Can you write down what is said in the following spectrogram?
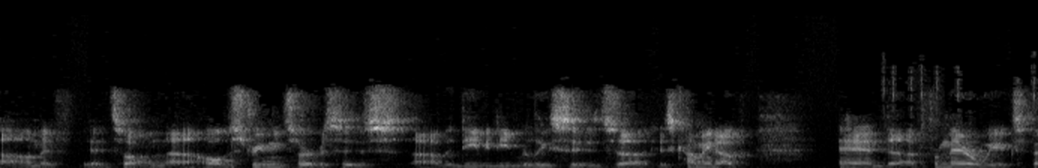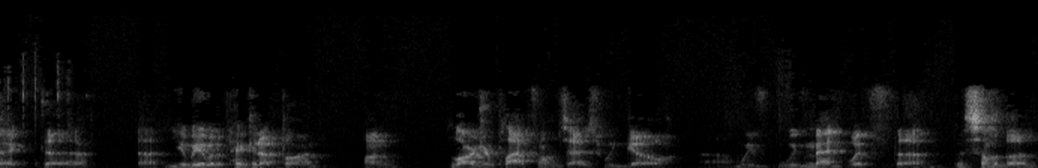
Um, if it's on all the streaming services, the DVD release is is coming up and uh, from there we expect uh, uh, you'll be able to pick it up on on larger platforms as we go. Uh, we've we've met with uh, with some of the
